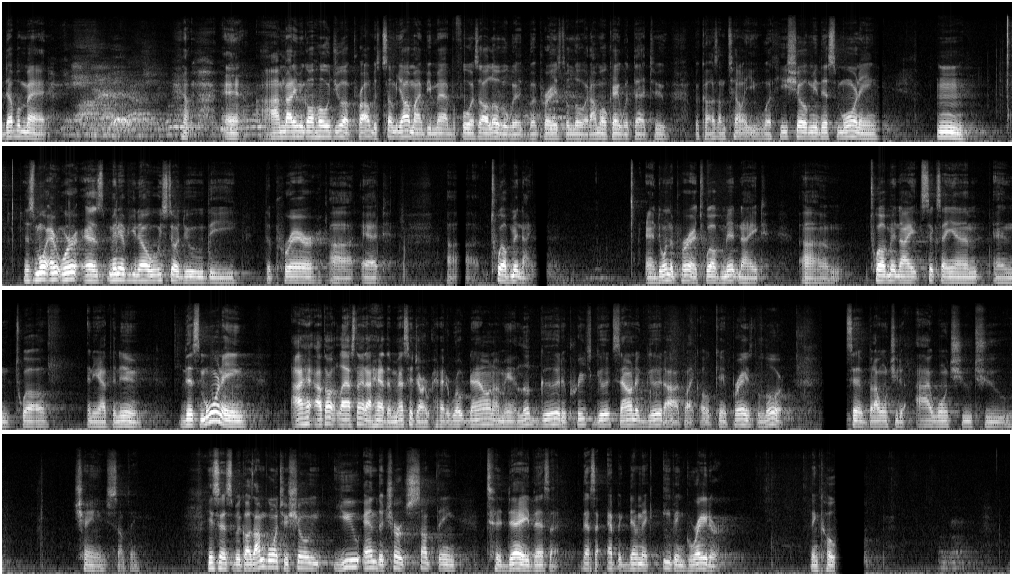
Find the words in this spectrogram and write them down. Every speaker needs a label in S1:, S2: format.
S1: devil mad. And I'm not even going to hold you up. Probably some of y'all might be mad before it's all over with, but praise the Lord. I'm okay with that too because I'm telling you what he showed me this morning. Mm, this more, we're, as many of you know, we still do the, the prayer uh, at uh, 12 midnight. And during the prayer at 12 midnight, um, 12 midnight, 6 a.m., and 12 in the afternoon. This morning, I, I thought last night I had the message, I had wrote down. I mean, it looked good, it preached good, sounded good. I was like, okay, praise the Lord. He said, but I want you to, I want you to change something. He says, because I'm going to show you and the church something today that's a that's an epidemic even greater than COVID.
